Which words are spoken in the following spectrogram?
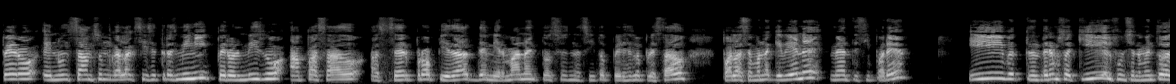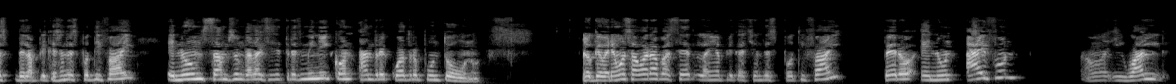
pero en un Samsung Galaxy S3 Mini, pero el mismo ha pasado a ser propiedad de mi hermana, entonces necesito pedírselo prestado para la semana que viene, me anticiparé y tendremos aquí el funcionamiento de, la aplicación de Spotify en un Samsung Galaxy S3 Mini con Android 4.1. Lo que veremos ahora va a ser la aplicación de Spotify, pero en un iPhone Igual,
